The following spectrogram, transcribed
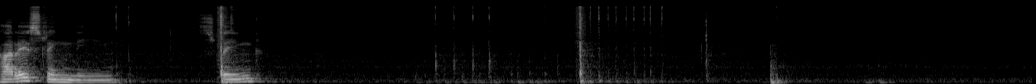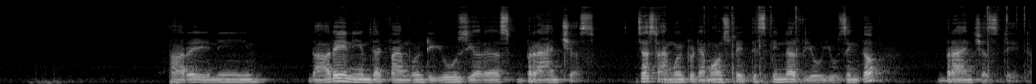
array string name string array name the array name that I'm going to use here is branches. Just I'm going to demonstrate the spinner view using the branches data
